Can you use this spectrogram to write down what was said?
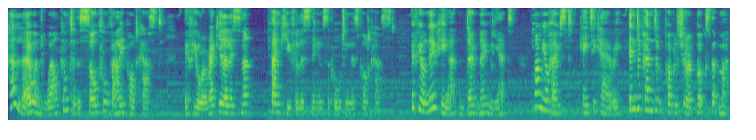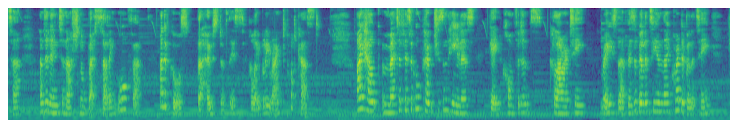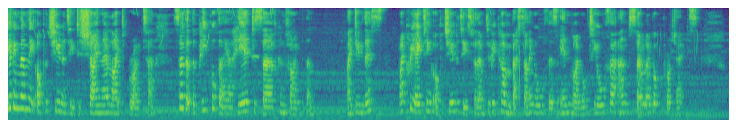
Hello and welcome to the Soulful Valley podcast. If you're a regular listener, thank you for listening and supporting this podcast. If you're new here and don't know me yet, I'm your host, Katie Carey, independent publisher of Books That Matter and an international best selling author, and of course, the host of this globally ranked podcast. I help metaphysical coaches and healers gain confidence, clarity, raise their visibility and their credibility giving them the opportunity to shine their light brighter so that the people they are here to serve can find them. I do this by creating opportunities for them to become best selling authors in my multi author and solo book projects.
